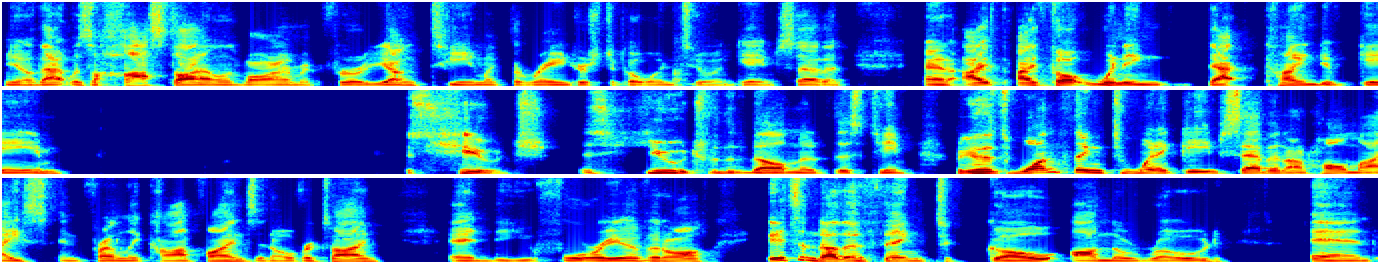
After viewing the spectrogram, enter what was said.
you know that was a hostile environment for a young team like the Rangers to go into in Game Seven. And I I thought winning that kind of game is huge. Is huge for the development of this team because it's one thing to win a Game Seven on home ice in friendly confines in overtime and the euphoria of it all. It's another thing to go on the road and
